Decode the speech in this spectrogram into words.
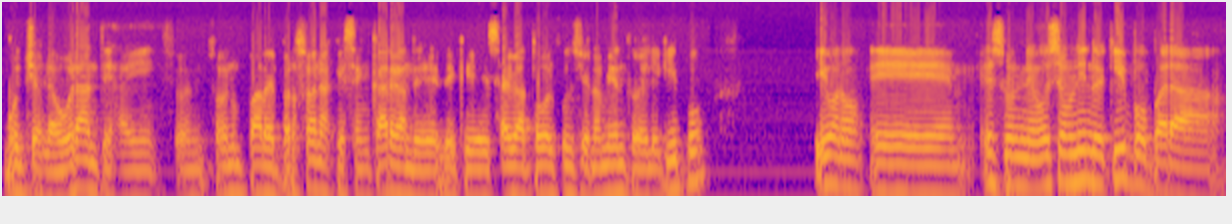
muchos laburantes ahí, son, un par de personas que se encargan de, que salga todo el funcionamiento del equipo. Y bueno, eh, es, un, es un lindo equipo para,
